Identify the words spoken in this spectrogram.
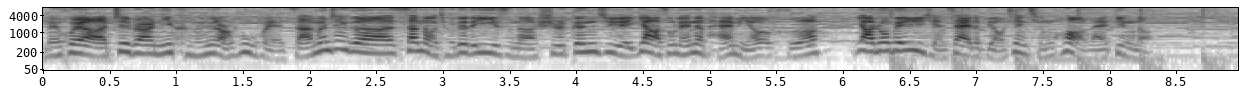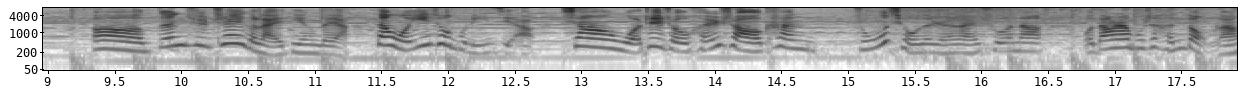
美惠啊，这边你可能有点误会，咱们这个三档球队的意思呢，是根据亚足联的排名和亚洲杯预选赛的表现情况来定的。啊，根据这个来定的呀。但我依旧不理解啊，像我这种很少看足球的人来说呢？我当然不是很懂了，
